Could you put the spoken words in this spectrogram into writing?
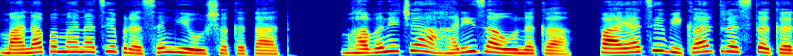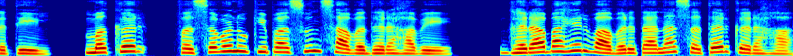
मानापमानाचे प्रसंग येऊ शकतात. भावनेच्या आहारी जाऊ नका पायाचे विकार त्रस्त करतील. मकर फसवणुकीपासून सावध राहावे. घराबाहेर वावरताना सतर्क रहा.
